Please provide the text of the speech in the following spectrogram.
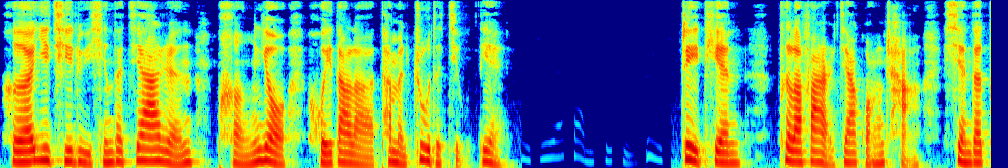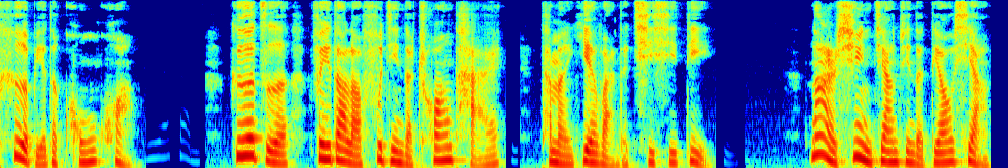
和一起旅行的家人朋友回到了他们住的酒店。这天，特拉法尔加广场显得特别的空旷。鸽子飞到了附近的窗台，它们夜晚的栖息地。纳尔逊将军的雕像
